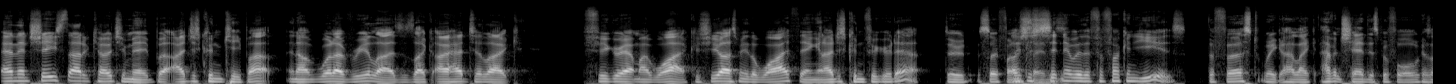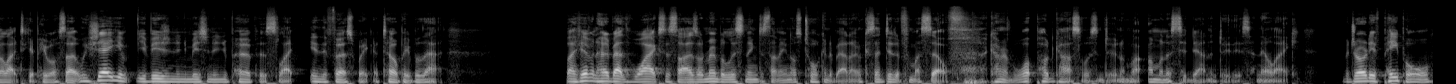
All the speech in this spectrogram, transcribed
and then she started coaching me, but I just couldn't keep up. And I, what I've realized is like I had to like figure out my why because she asked me the why thing, and I just couldn't figure it out. Dude, it's so funny. I was just sitting there with it for fucking years. the first week I like haven't shared this before because I like to get people so we share your, your vision and your mission and your purpose like in the first week I tell people that but if you haven't heard about the why exercise I remember listening to something and I was talking about it because I did it for myself I can't remember what podcast I listened to and I'm like I'm going to sit down and do this and they're like majority of people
